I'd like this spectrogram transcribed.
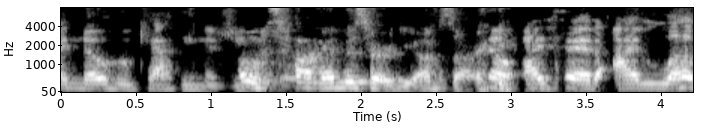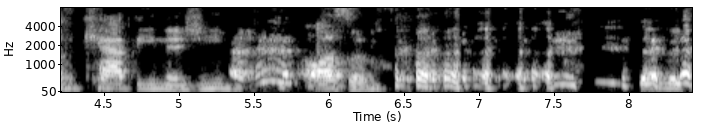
I know who Kathy Najimy Oh, sorry, I misheard you. I'm sorry. No, I said I love Kathy Najimy. awesome. that makes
